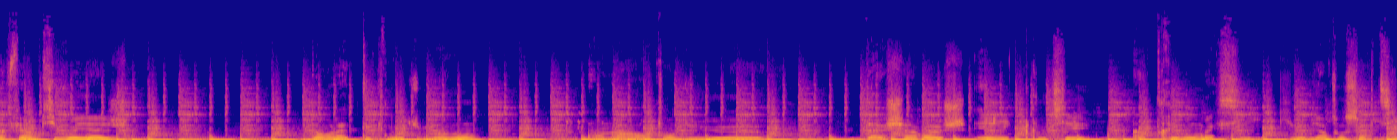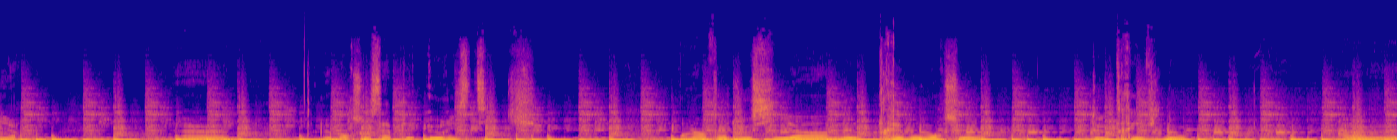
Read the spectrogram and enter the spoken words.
a fait un petit voyage dans la techno du moment. On a entendu euh, Dasha Rush, Eric Cloutier, un très bon maxi qui va bientôt sortir. Euh, le morceau s'appelait Heuristique. On a entendu aussi un autre très beau morceau de Trevino euh,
